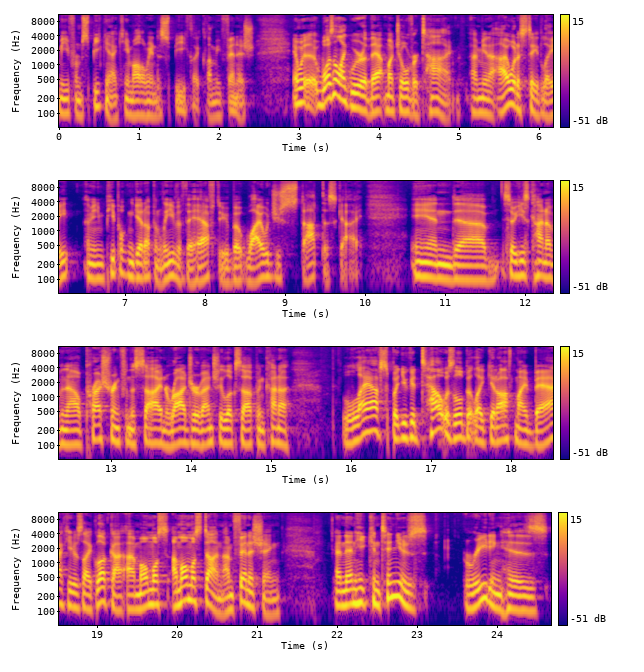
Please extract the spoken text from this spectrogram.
me from speaking? I came all the way in to speak. Like, let me finish. And it wasn't like we were that much over time. I mean, I would have stayed late. I mean, people can get up and leave if they have to, but why would you stop this guy? And uh, so he's kind of now pressuring from the side, and Roger eventually looks up and kind of laughs, but you could tell it was a little bit like get off my back. He was like, "Look, I, am almost I'm almost done. I'm finishing," and then he continues reading his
